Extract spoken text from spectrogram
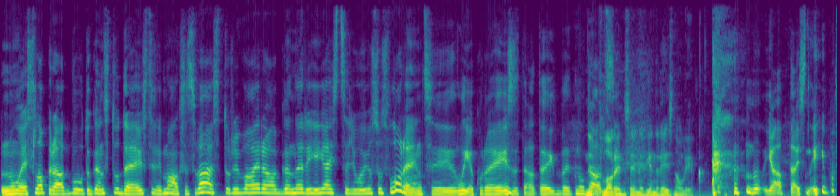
Nu, es labprāt būtu gan studējusi mākslas vēsturi, vairāk, gan arī aizceļojusi uz Florenci lieku reizi, tā teikt. Bet, nu, ne, Florencē neviena reize nav lieka. nu, jā, taisnība.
